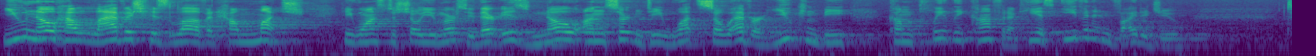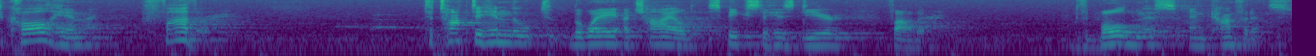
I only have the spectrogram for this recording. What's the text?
you know how lavish his love and how much he wants to show you mercy. There is no uncertainty whatsoever. You can be completely confident. He has even invited you to call him Father, to talk to him the, the way a child speaks to his dear father with boldness and confidence.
